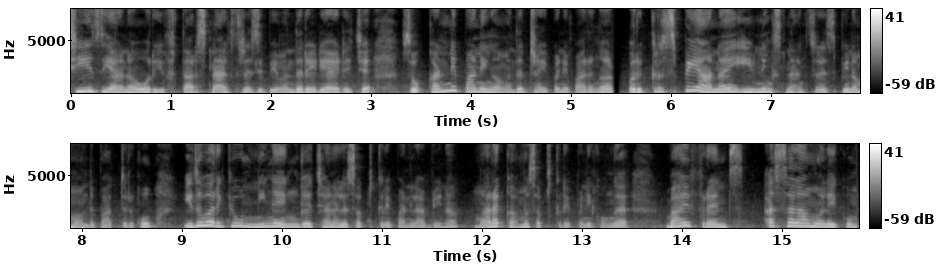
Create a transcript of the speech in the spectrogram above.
சீஸியான ஒரு இஃப்தார் ஸ்நாக்ஸ் ரெசிபி வந்து ரெடி ஆகிடுச்சு ஸோ கண்டிப்பாக நீங்கள் வந்து ட்ரை பண்ணி பாருங்கள் ஒரு கிறிஸ்பியான ஈவினிங் ஸ்நாக்ஸ் ரெசிபி நம்ம வந்து பார்த்துருக்கோம். இது வரைக்கும் நீங்கள் எங்கள் சேனலை சப்ஸ்கிரைப் பண்ணல அப்படின்னா மறக்காமல் சப்ஸ்கிரைப் பண்ணிக்கோங்க. பாய் ஃப்ரெண்ட்ஸ் அஸ்லாம் அலைக்கும்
